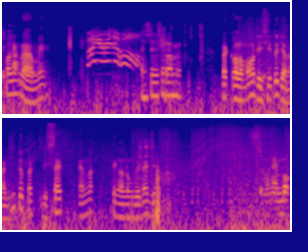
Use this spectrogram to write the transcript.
paling rame. Aceh rame Pek kalau mau di situ jangan di situ, Pek di side enak, tinggal nungguin aja. cuma nembok.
